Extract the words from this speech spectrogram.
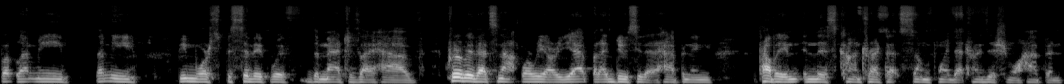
but let me let me be more specific with the matches I have." Clearly, that's not where we are yet, but I do see that happening probably in, in this contract at some point. That transition will happen.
